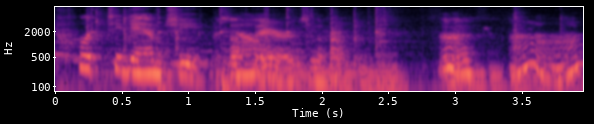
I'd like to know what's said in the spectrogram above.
pretty damn cheap. it's no? not there. It's in the front. Oh, I don't know.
